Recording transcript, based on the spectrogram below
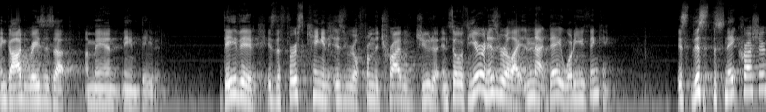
and God raises up a man named David. David is the first king in Israel from the tribe of Judah. And so, if you're an Israelite in that day, what are you thinking? Is this the snake crusher?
